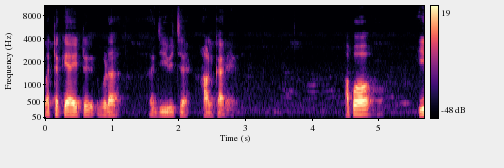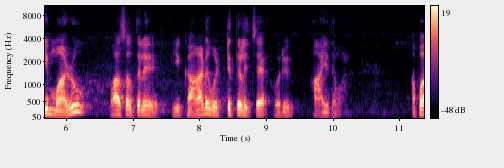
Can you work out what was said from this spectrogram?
മറ്റൊക്കെ ആയിട്ട് ഇവിടെ ജീവിച്ച ആൾക്കാരെ. അപ്പോൾ ഈ മഴു വാസ്തവത്തിൽ ഈ കാട് വെട്ടിത്തെളിച്ച ഒരു ആയുധമാണ്. അപ്പോൾ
